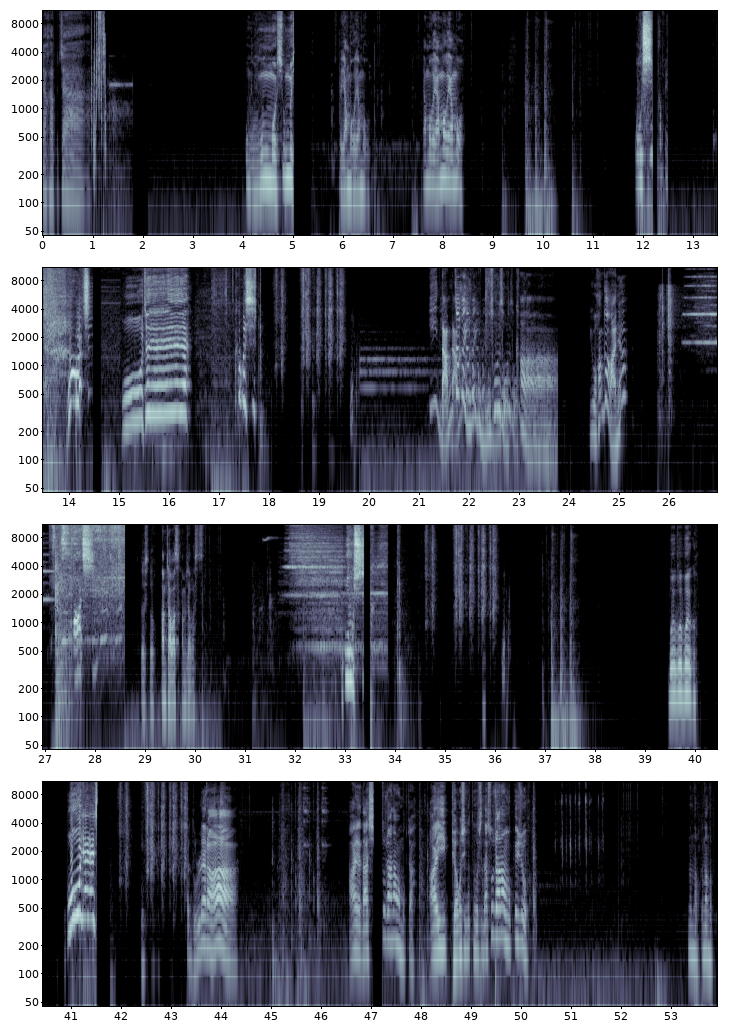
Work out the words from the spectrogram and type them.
자 가보자. 어머 씨 어머 씨. 약 먹어 약 먹어. 약 먹어 약 먹어 약 먹어. 오씨 깜짝이야. 오 씨. 오 자자자자자. 잠깐만 씨. 이 남자가 이런 거 무서워서 어떡하나. 이거 환각 아니야? 아씨. 됐어. 감 잡았어. 감 잡았어. 오씨. 뭐야 뭐야 뭐야 이거. 오 야야. 아, 놀래라. 아야 나 씨, 소주 하나만 먹자. 아 이 병신 같은 것이 나 소주 하나만 먹게 해줘. 끝났나 봐 끝났나 봐.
